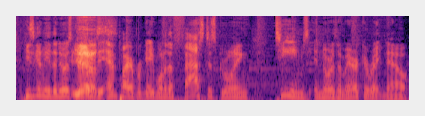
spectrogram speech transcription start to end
he's going to be the newest member of the Empire Brigade, one of the fastest growing teams in North America right now.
